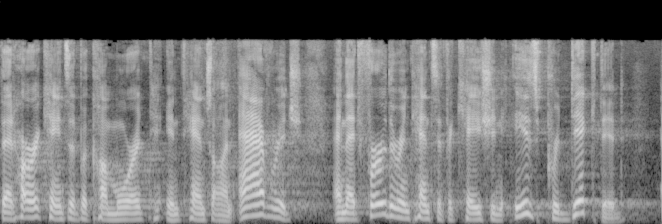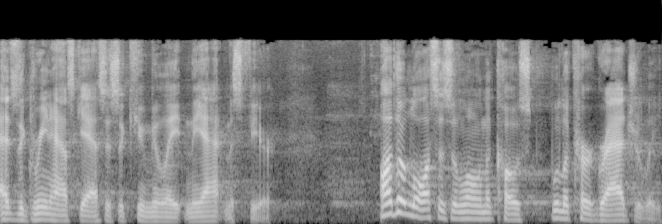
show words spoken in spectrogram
that hurricanes have become more intense on average and that further intensification is predicted as the greenhouse gases accumulate in the atmosphere. Other losses along the coast will occur gradually.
